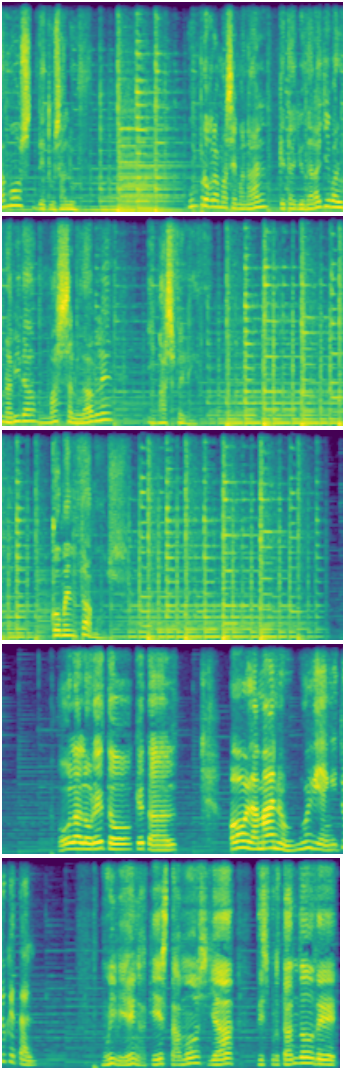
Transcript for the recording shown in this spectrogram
cuidamos de tu salud. Un programa semanal que te ayudará a llevar una vida más saludable y más feliz. Comenzamos. Hola Loreto, ¿qué tal? Hola Manu, muy bien, ¿y tú qué tal? Muy bien, aquí estamos ya disfrutando de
